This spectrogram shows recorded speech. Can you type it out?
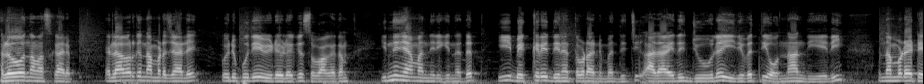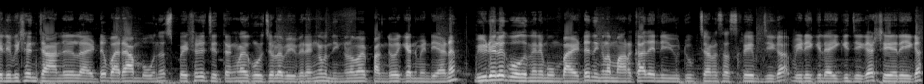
ഹലോ നമസ്കാരം. എല്ലാവർക്കും നമ്മുടെ ചാനൽ ഒരു പുതിയ വീഡിയോയിലേക്ക് സ്വാഗതം. ഇന്ന് ഞാൻ വന്നിരിക്കുന്നത് ഈ ബക്രീദ് ദിനത്തോടനുബന്ധിച്ച് അതായത് ജൂലൈ ഇരുപത്തി ഒന്നാം തീയതി നമ്മുടെ ടെലിവിഷൻ ചാനലുകളായിട്ട് വരാൻ പോകുന്ന സ്പെഷ്യൽ ചിത്രങ്ങളെക്കുറിച്ചുള്ള വിവരങ്ങൾ നിങ്ങളുമായി പങ്കുവയ്ക്കാൻ വേണ്ടിയാണ്. വീഡിയോയിലേക്ക് പോകുന്നതിന് മുമ്പായിട്ട് നിങ്ങൾ മറക്കാതെ എന്റെ യൂട്യൂബ് ചാനൽ സബ്സ്ക്രൈബ് ചെയ്യുക വീഡിയോയ്ക്ക് ലൈക്ക് ചെയ്യുക ഷെയർ ചെയ്യുക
